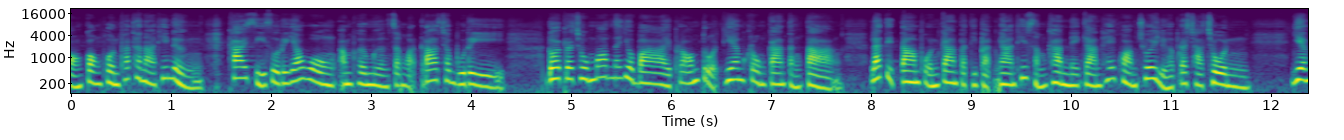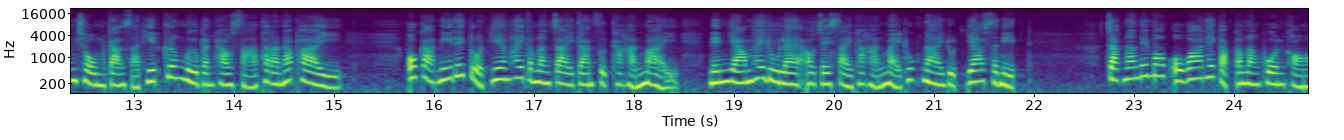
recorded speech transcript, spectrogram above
ของกองพลพัฒนาที่ 1 ค่ายศรีสุริยวงศ์อำเภอเมืองจังหวัดราชบุรี โดยประชุมมอบนโยบายพร้อมตรวจเยี่ยมโครงการต่างๆ และติดตามผลการปฏิบัติงานที่สำคัญในการให้ความช่วยเหลือประชาชน เยี่ยมชมการสาธิตเครื่องมือบรรเทาสาธารณภัย โอกาสนี้ได้ตรวจเยี่ยมให้กำลังใจการฝึกทหารใหม่ เน้นย้ำให้ดูแลเอาใจใส่ทหารใหม่ทุกนายดุจญาติสนิทจากนั้นได้มอบโอวาทให้กับกำลังพลของ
